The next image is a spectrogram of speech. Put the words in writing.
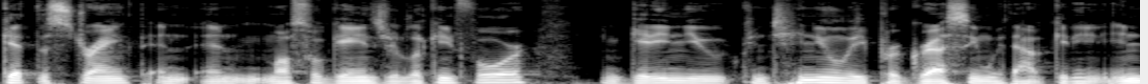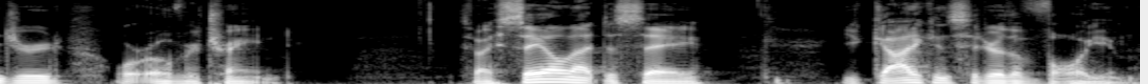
get the strength and, and muscle gains you're looking for and getting you continually progressing without getting injured or overtrained so i say all that to say you got to consider the volume.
